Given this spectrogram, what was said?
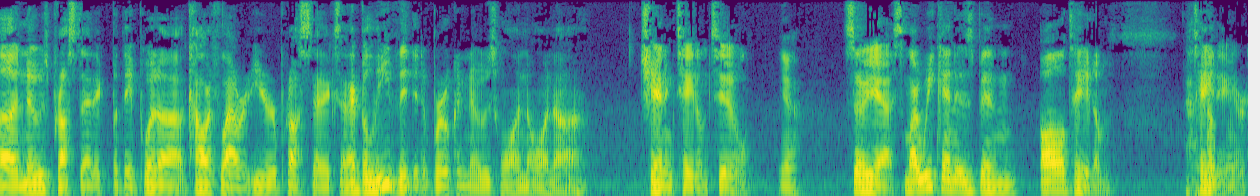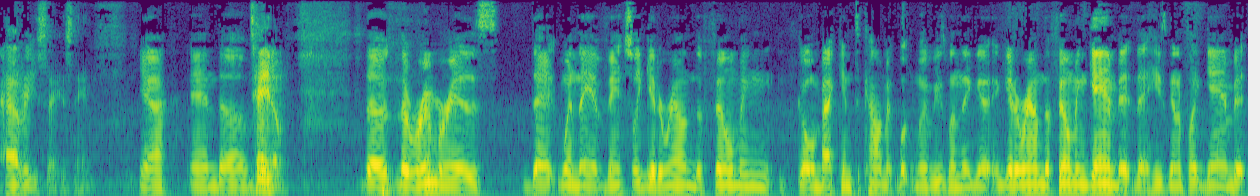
a nose prosthetic, but they put a cauliflower ear prosthetics, and I believe they did a broken nose one on uh, Channing Tatum too. Yeah. So yes, my weekend has been all Tatum, Tating, or however you say his name, Yeah. And um, Tatum. the the rumor is that when they eventually get around to filming, going back into comic book movies, when they get, get around to filming Gambit, that he's going to play Gambit.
